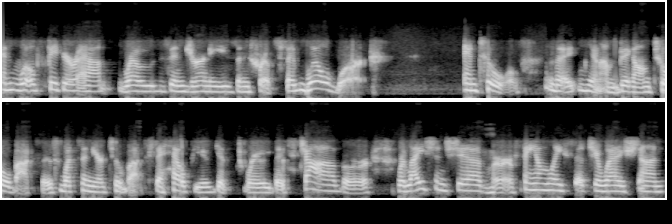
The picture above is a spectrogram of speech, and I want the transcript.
and we'll figure out roads and journeys and trips that will work. And tools. They, you know, I'm big on toolboxes. What's in your toolbox to help you get through this job or relationship mm-hmm. or family situation?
